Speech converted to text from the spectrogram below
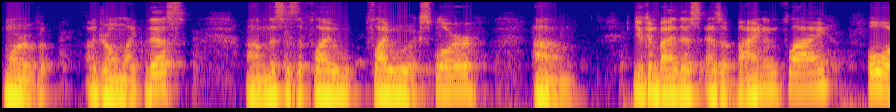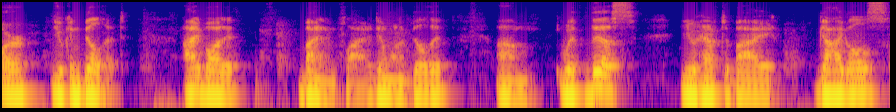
more of a drone like this. Um, this is the Fly, Flywoo Explorer. Um, you can buy this as a bind and fly, or you can build it. I bought it bind and fly. I didn't want to build it. Um, with this, you have to buy goggles,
